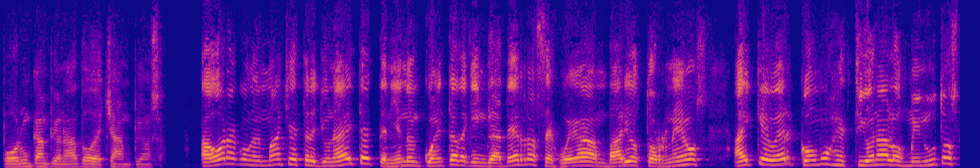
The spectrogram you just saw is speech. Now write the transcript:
por un campeonato de Champions. Ahora con el Manchester United, teniendo en cuenta de que Inglaterra se juegan varios torneos, hay que ver cómo gestiona los minutos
